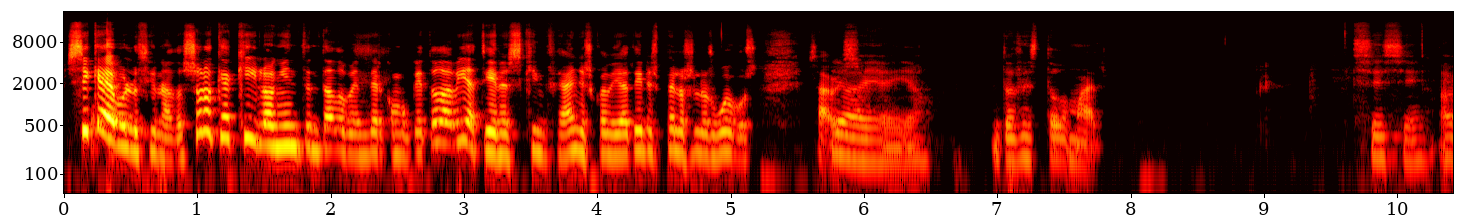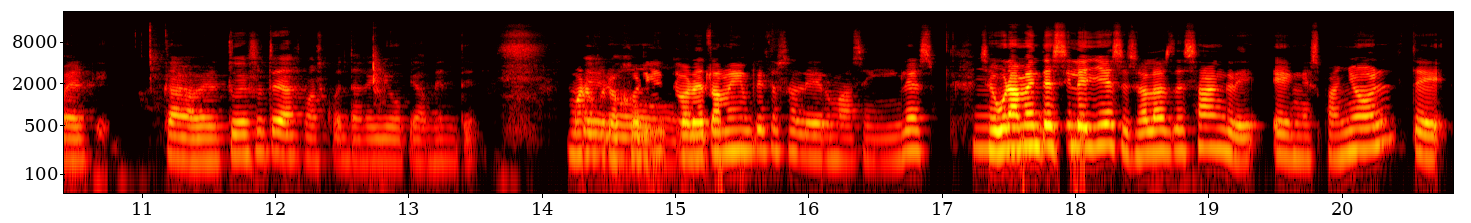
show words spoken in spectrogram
sí que ha evolucionado, solo que aquí lo han intentado vender como que todavía tienes 15 años cuando ya tienes pelos en los huevos, ¿sabes? Ya, ya, ya. Entonces todo mal. Sí, sí, a ver, claro, a ver, tú eso te das más cuenta que yo, obviamente. Bueno, pero, jolín, ahora también empiezas a leer más en inglés. Mm. Seguramente si leyeses Alas de Sangre en español, te,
